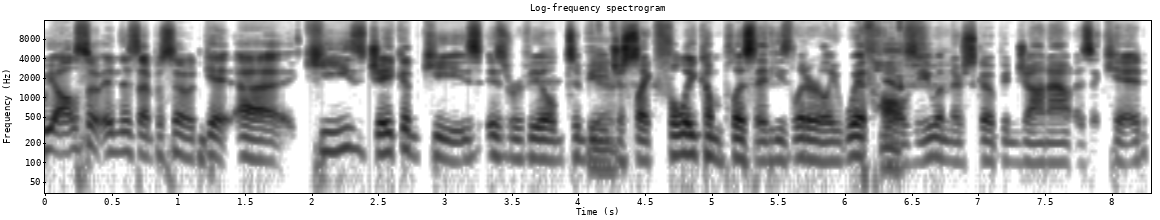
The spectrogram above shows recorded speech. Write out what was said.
we also in this episode get uh, Keyes. Jacob Keyes is revealed to be Yes. just like fully complicit. He's literally with Halsey Yes. when they're scoping John out as a kid.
